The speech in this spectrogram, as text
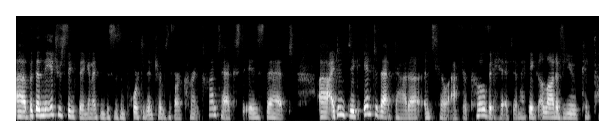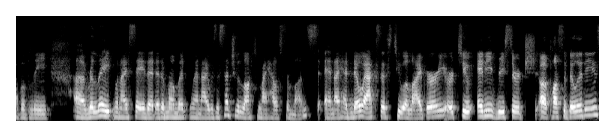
Uh, but then the interesting thing, and I think this is important in terms of our current context, is that uh, I didn't dig into that data until after COVID hit. And I think a lot of you could probably uh, relate when I say that at a moment when I was essentially locked in my house for months and I had no access to a library or to any research uh, possibilities,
